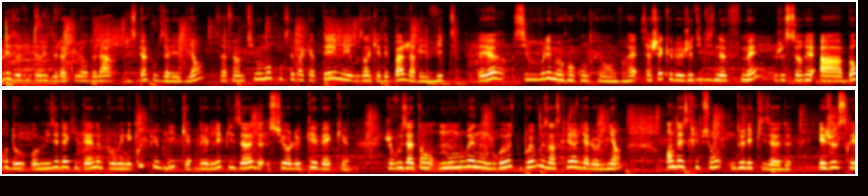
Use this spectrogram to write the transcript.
les auditoristes de la couleur de l'art, j'espère que vous allez bien. Ça fait un petit moment qu'on s'est pas capté, mais vous inquiétez pas, j'arrive vite. D'ailleurs, si vous voulez me rencontrer en vrai, sachez que le jeudi 19 mai, je serai à Bordeaux, au musée d'Aquitaine, pour une écoute publique de l'épisode sur le Québec. Je vous attends nombreux et nombreuses, vous pouvez vous inscrire via le lien en description de l'épisode. Et je serai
